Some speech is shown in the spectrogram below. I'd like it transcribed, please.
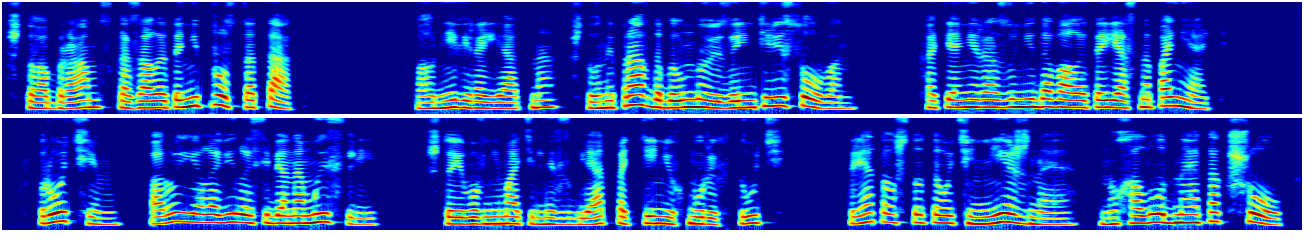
что Абрам сказал это не просто так. Вполне вероятно, что он и правда был мною заинтересован, хотя ни разу не давал это ясно понять. Впрочем, Порой я ловила себя на мысли, что его внимательный взгляд под тенью хмурых туч прятал что-то очень нежное, но холодное, как шелк.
